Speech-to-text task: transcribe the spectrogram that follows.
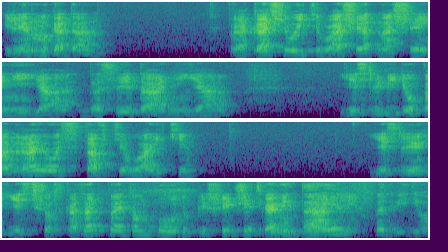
и Лена Магадан. Прокачивайте ваши отношения. До свидания. Если видео понравилось, ставьте лайки. Если есть что сказать по этому поводу, пишите, Пишите комментарии. комментарии под видео.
